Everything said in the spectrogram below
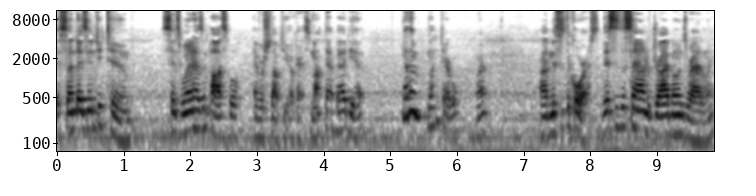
is Sunday's empty tomb. Since when has impossible ever stopped you? Okay, it's not that bad yet. Nothing, nothing terrible, right? Um, this is the chorus. This is the sound of dry bones rattling.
